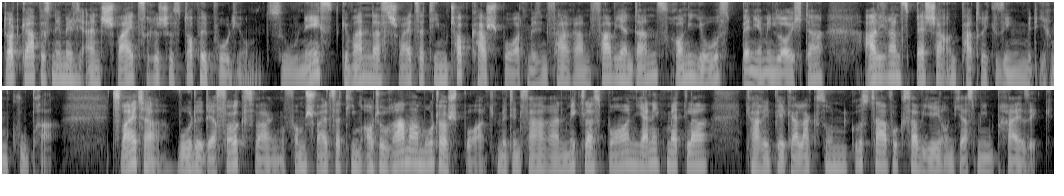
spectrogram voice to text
Dort gab es nämlich ein schweizerisches Doppelpodium. Zunächst gewann das Schweizer Team Topcar Sport mit den Fahrern Fabian Danz, Ronny Joost, Benjamin Leuchter, Adrian Bescher und Patrick Singh mit ihrem Cupra. Zweiter wurde der Volkswagen vom Schweizer Team Autorama Motorsport mit den Fahrern Miklas Born, Yannick Mettler, Kari-Pekka Laxun, Gustavo Xavier und Jasmin Preisig.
